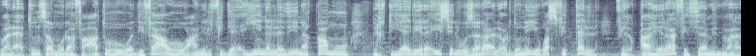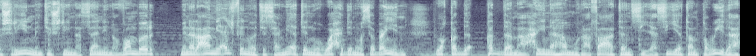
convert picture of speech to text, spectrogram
ولا تنسى مرافعته ودفاعه عن الفدائيين الذين قاموا باغتيال رئيس الوزراء الأردني وصف التل في القاهرة في الثامن والعشرين من تشرين الثاني نوفمبر من العام 1971 وقد قدم حينها مرافعة سياسية طويلة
